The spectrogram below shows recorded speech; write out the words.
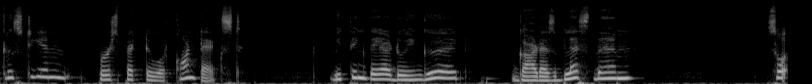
Christian perspective or context, we think they are doing good, God has blessed them. So,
